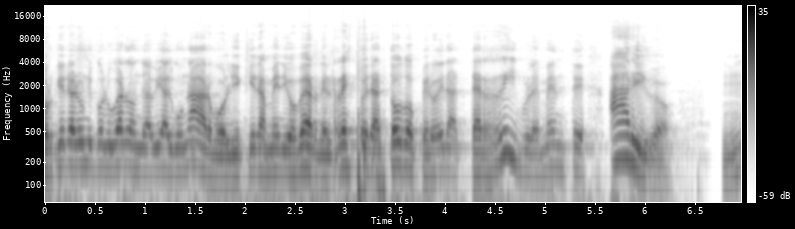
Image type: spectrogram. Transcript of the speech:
porque era el único lugar donde había algún árbol y que era medio verde. El resto era todo, pero era terriblemente árido. ¿Mm?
